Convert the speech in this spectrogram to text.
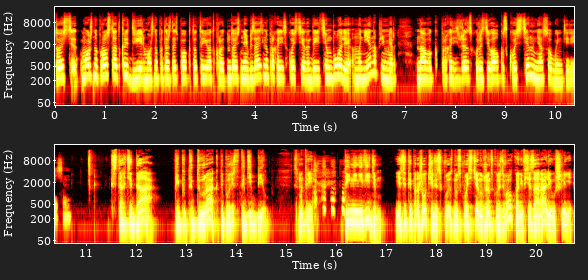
то есть э, можно просто открыть дверь, можно подождать, пока кто-то ее откроет. Ну, то есть не обязательно проходить сквозь стены. Да и тем более мне, например, навык проходить в женскую раздевалку сквозь стены не особо интересен. Кстати, да, ты, ты дурак, ты, получается, ты дебил. Смотри, ты не невидим. Если ты прошел через сквозь, ну, сквозь стену в женскую раздевалку, они все заорали и ушли.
